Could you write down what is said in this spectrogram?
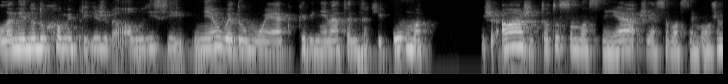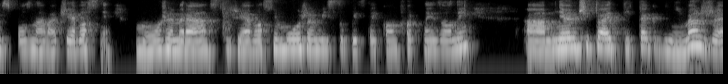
len jednoducho mi príde, že veľa ľudí si neuvedomuje, ako keby nemá ten taký um, že, á, že toto som vlastne ja, že ja sa vlastne môžem spoznávať, že ja vlastne môžem rásť, že ja vlastne môžem vystúpiť z tej komfortnej zóny. A neviem, či to aj ty tak vnímaš, že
